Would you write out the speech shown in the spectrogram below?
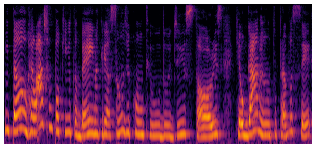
Então, relaxa um pouquinho também na criação de conteúdo de stories, que eu garanto para você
